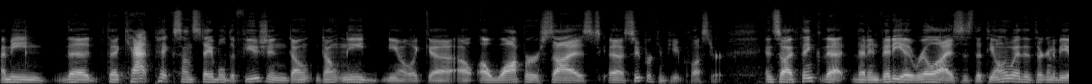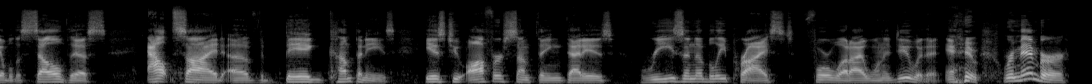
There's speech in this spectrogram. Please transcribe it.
I mean, the the cat pics on stable diffusion don't don't need you know like a, a, a whopper sized uh, supercompute cluster, and so I think that that Nvidia realizes that the only way that they're going to be able to sell this outside of the big companies is to offer something that is reasonably priced for what I want to do with it. And remember,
